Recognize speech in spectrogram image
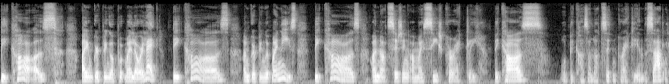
because I am gripping up with my lower leg because I'm gripping with my knees, because I'm not sitting on my seat correctly, because well, because I'm not sitting correctly in the saddle.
